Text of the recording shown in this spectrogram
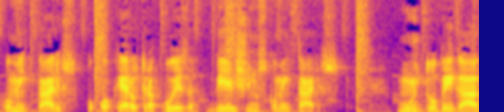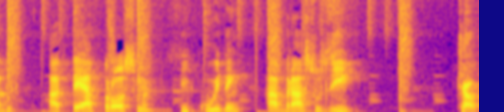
comentários ou qualquer outra coisa, deixe nos comentários. Muito obrigado, até a próxima, se cuidem, abraços e Tchau.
